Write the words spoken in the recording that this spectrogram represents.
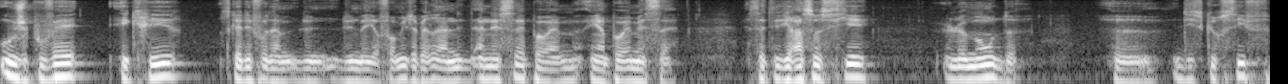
où je pouvais écrire ce qu'à défaut d'une meilleure formule, j'appellerais un, essai-poème et un poème-essai. C'est-à-dire associer le monde euh, discursif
